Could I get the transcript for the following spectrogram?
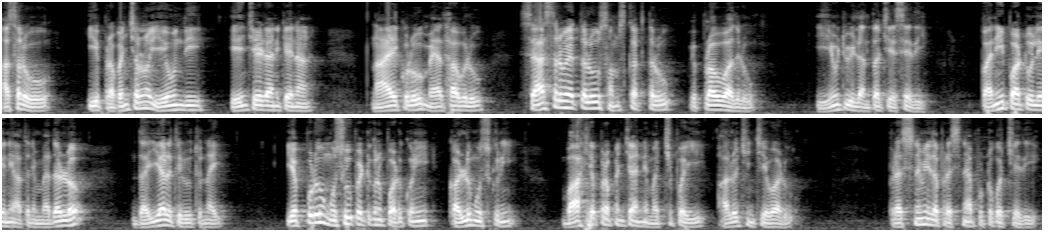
అసలు ఈ ప్రపంచంలో ఏముంది? ఏం చేయడానికైనా? నాయకులు మేధావులు శాస్త్రవేత్తలు సంస్కర్తలు విప్లవవాదులు. ఏమిటి వీళ్ళంతా చేసేది? పనిపాటు లేని అతని మెదడులో దయ్యాలు తిరుగుతున్నాయి. ఎప్పుడూ ముసుగు పెట్టుకుని పడుకుని కళ్ళు మూసుకుని బాహ్య ప్రపంచాన్ని మర్చిపోయి ఆలోచించేవాడు. ప్రశ్న మీద ప్రశ్న పుట్టుకొచ్చేది.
